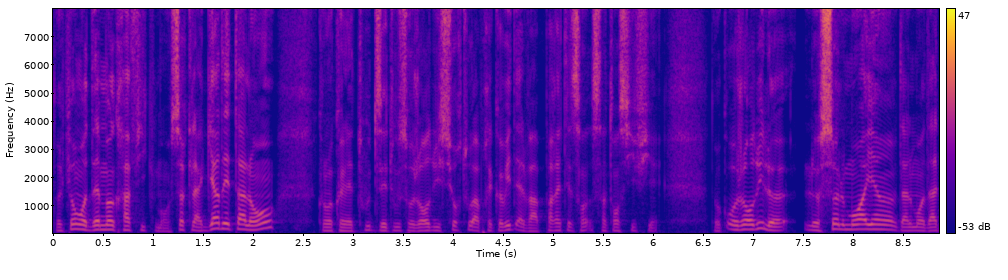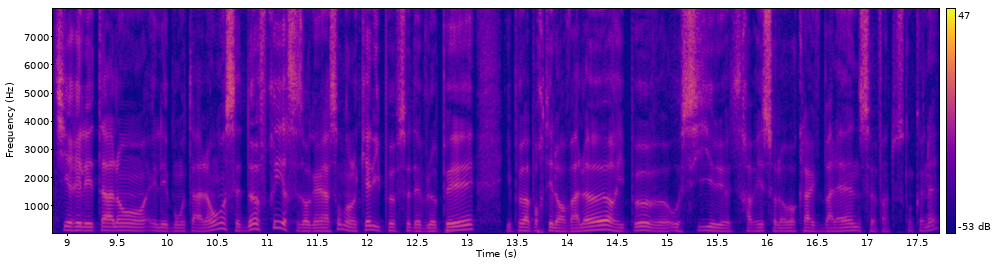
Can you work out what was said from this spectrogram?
Donc purement démographiquement, c'est-à-dire que la guerre des talents, que l'on connaît toutes et tous aujourd'hui, surtout après Covid, elle va arrêter de s'intensifier. Donc aujourd'hui, le, le, seul moyen d'attirer les talents et les bons talents, c'est d'offrir ces organisations dans lesquelles ils peuvent se développer, ils peuvent apporter leurs valeurs, ils peuvent aussi euh, travailler sur leur work-life balance, enfin tout ce qu'on connaît.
